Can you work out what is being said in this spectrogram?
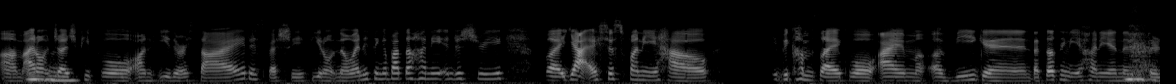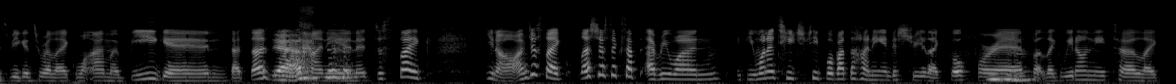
um, I don't mm-hmm. judge people on either side, especially if you don't know anything about the honey industry. But yeah, it's just funny how it becomes like, well, I'm a vegan that doesn't eat honey, and then there's vegans who are like, well, I'm a vegan that does yeah. eat honey, and it's just like you know, I'm just like, let's just accept everyone. If you want to teach people about the honey industry, like go for mm-hmm. it. But like, we don't need to like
